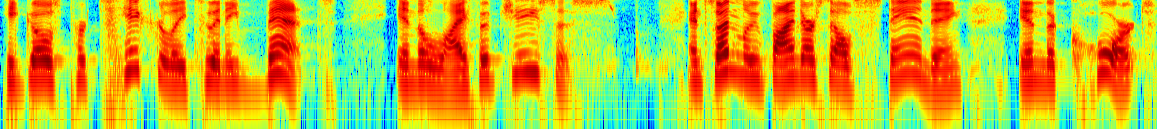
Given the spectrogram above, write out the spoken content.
he goes particularly to an event in the life of Jesus. And suddenly we find ourselves standing in the court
